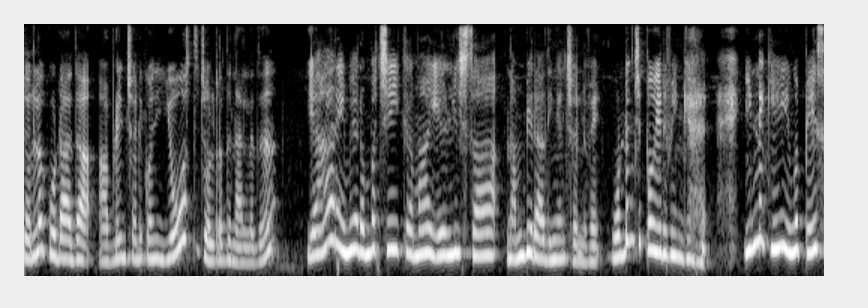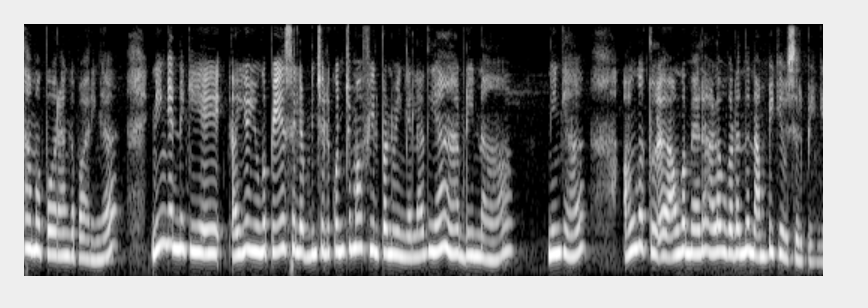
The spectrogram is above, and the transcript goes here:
சொல்லக்கூடாதா? அப்படின்னு சொல்லி கொஞ்சம் யோசித்து சொல்கிறது நல்லது. யாரையுமே ரொம்ப சீக்கிரமாக எளிசாக நம்பிடாதீங்கன்னு சொல்லுவேன். உடஞ்சி போயிடுவீங்க இன்றைக்கி இவங்க பேசாமல் போகிறாங்க பாருங்க. நீங்கள் இன்றைக்கி ஐயோ இவங்க பேசலை அப்படின்னு சொல்லி கொஞ்சமாக ஃபீல் பண்ணுவீங்கல்ல அது ஏன் அப்படின்னா நீங்கள் அவங்க அவங்க மேலே அளவு கடந்து நம்பிக்கை வச்சுருப்பீங்க.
